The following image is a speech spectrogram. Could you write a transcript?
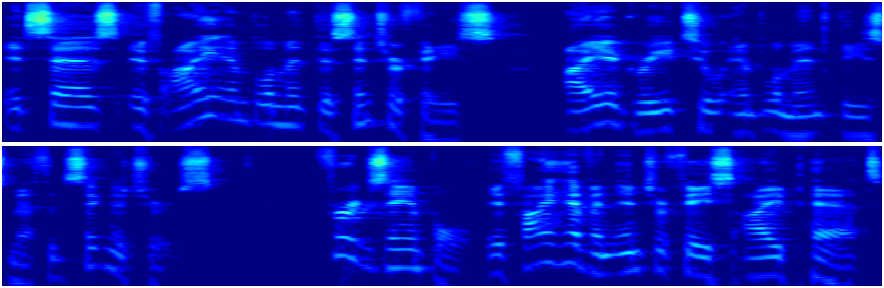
It says, if I implement this interface, I agree to implement these method signatures. For example, if I have an interface IPET,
